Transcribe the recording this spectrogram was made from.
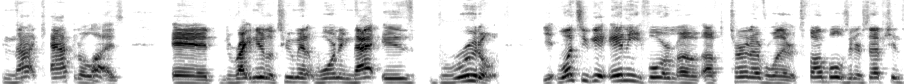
cannot capitalize and right near the two minute warning, that is brutal. Once you get any form of, of turnover, whether it's fumbles, interceptions,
